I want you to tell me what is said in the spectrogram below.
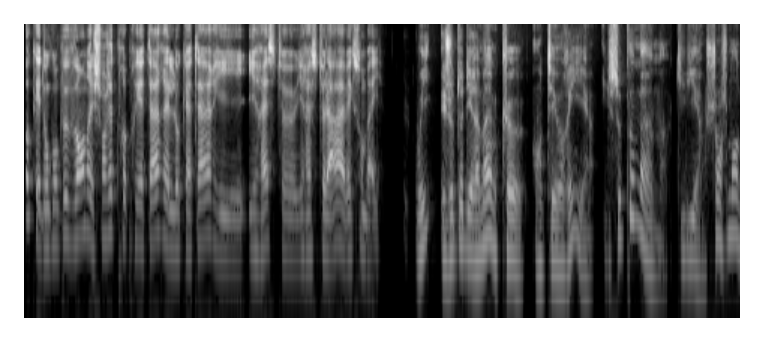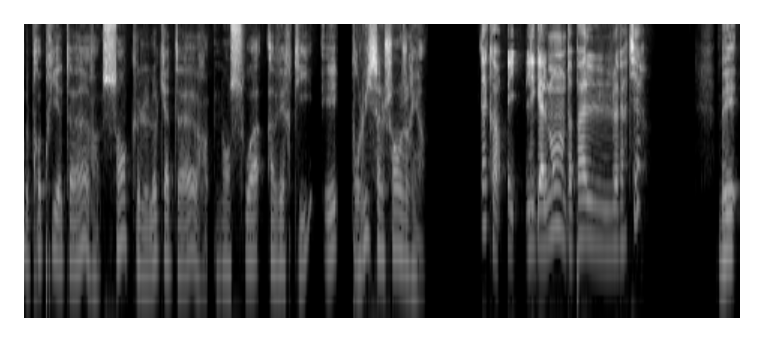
Ok, donc on peut vendre et changer de propriétaire et le locataire, il, reste, il reste là avec son bail. Oui, et je te dirais même que, en théorie, il se peut même qu'il y ait un changement de propriétaire sans que le locataire n'en soit averti, et pour lui, ça ne change rien. D'accord. Et légalement, on ne doit pas l'avertir? Mais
